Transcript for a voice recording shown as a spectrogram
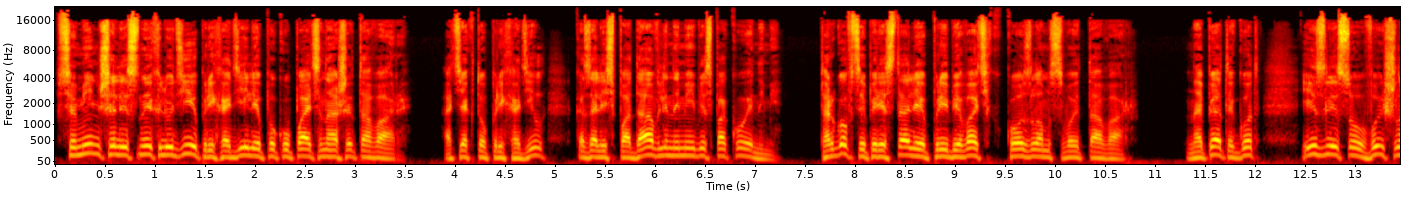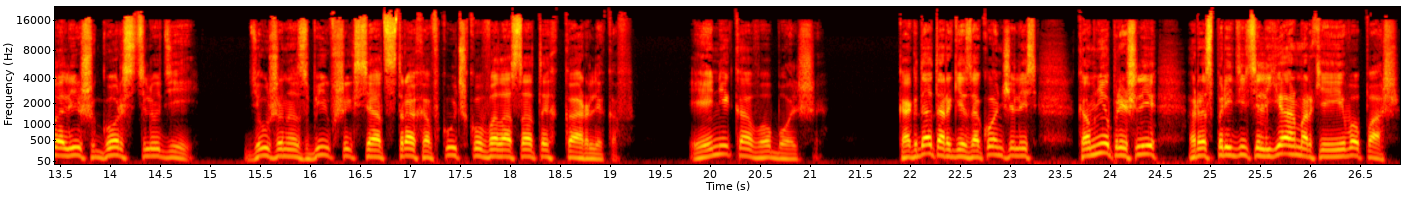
Все меньше лесных людей приходили покупать наши товары, а те, кто приходил, казались подавленными и беспокойными. Торговцы перестали прибивать к козлам свой товар. На пятый год из лесу вышла лишь горсть людей, дюжина сбившихся от страха в кучку волосатых карликов. И никого больше. — когда торги закончились, ко мне пришли распорядитель ярмарки и его паш.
